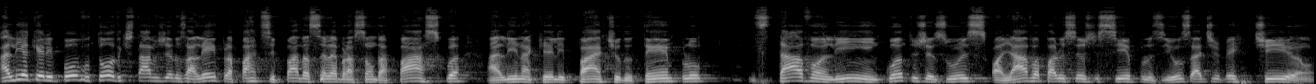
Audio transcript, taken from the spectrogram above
ali aquele povo todo que estava em Jerusalém para participar da celebração da Páscoa, ali naquele pátio do templo, estavam ali enquanto Jesus olhava para os seus discípulos e os advertiam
